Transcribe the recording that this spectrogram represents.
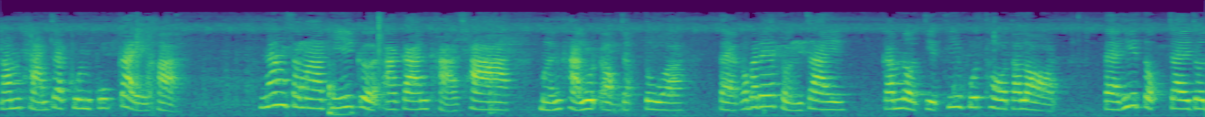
คำถามจากคุณกุ๊กไก่ค่ะ นั่งสมาธิเกิดอาการขาชา เหมือนขาหลุดออกจากตัว แต่ก็ไม่ได้สนใจกำหนดจิตที่พุทโธตลอด แต่ที่ตกใจจน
